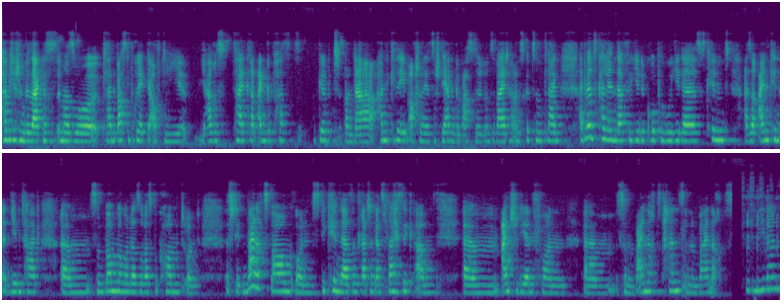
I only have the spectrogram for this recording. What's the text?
habe ich ja schon gesagt, dass es immer so kleine Bastelprojekte auf die Jahreszeit gerade angepasst gibt. Und da haben die Kinder eben auch schon jetzt so Sterne gebastelt und so weiter. Und es gibt so einen kleinen Adventskalender für jede Gruppe, wo jedes Kind, also ein Kind an jedem Tag ähm, so ein Bonbon oder sowas bekommt. Und es steht ein Weihnachtsbaum und die Kinder sind gerade schon ganz fleißig am ähm, Einstudieren von ähm, so einem Weihnachtstanz und einem Weihnachts Liedern.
